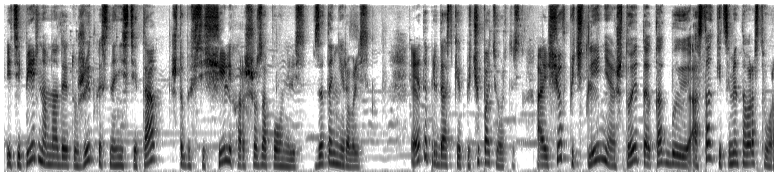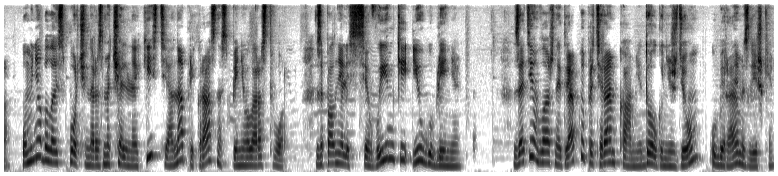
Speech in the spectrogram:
И теперь нам надо эту жидкость нанести так, чтобы все щели хорошо заполнились, затонировались. Это придаст кирпичу потертость, а еще впечатление, что это как бы остатки цементного раствора. У меня была испорчена размочальная кисть, и она прекрасно вспенивала раствор заполнялись все выемки и углубления. Затем влажной тряпкой протираем камни, долго не ждем, убираем излишки.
